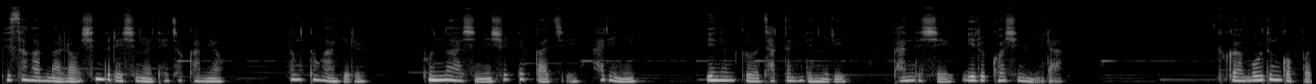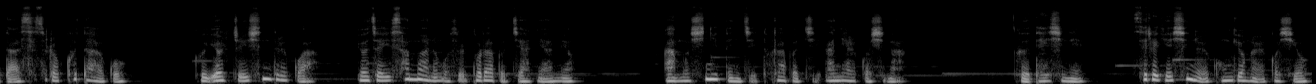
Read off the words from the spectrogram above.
비상한 말로 신들의 신을 대적하며 형통하기를 분노하심이 쉴 때까지 하리니 이는 그 작정된 일이 반드시 이룰 것임이니라. 그가 모든 것보다 스스로 크다 하고 그 열조의 신들과 여자의 사모하는 것을 돌아보지 아니하며 아무 신이든지 돌아보지 아니할 것이나 그 대신에 세력의 신을 공경할 것이요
